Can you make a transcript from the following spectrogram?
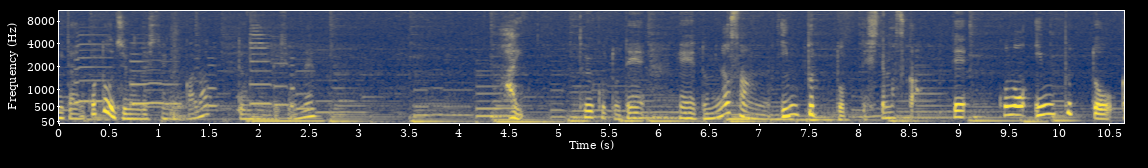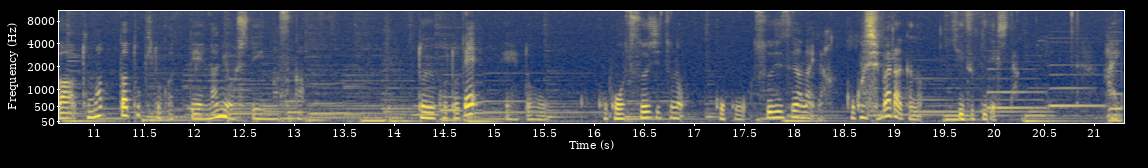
みたいなことを自分でしてるのかなって思うんですよね。はい。ということで、えーと、皆さんインプットってしてますか？でこのインプットが止まった時とかって何をしていますか？ということで、えーとここ数日のここ数日じゃないなここしばらくの気づきでした。はい、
